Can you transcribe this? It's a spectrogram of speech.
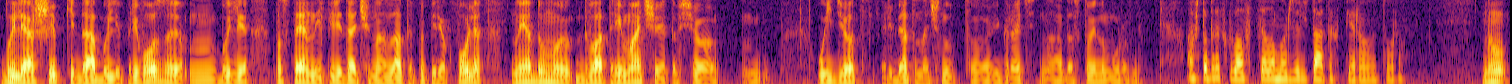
Были ошибки, да, были привозы, были постоянные передачи назад и поперек поля, но я думаю, 2-3 матча это все уйдет, ребята начнут э, играть на достойном уровне. А что бы ты сказал в целом о результатах первого тура? Ну,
